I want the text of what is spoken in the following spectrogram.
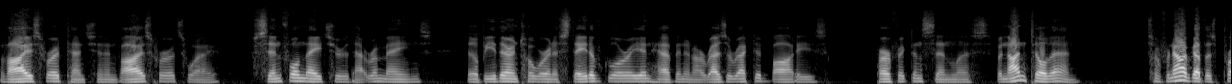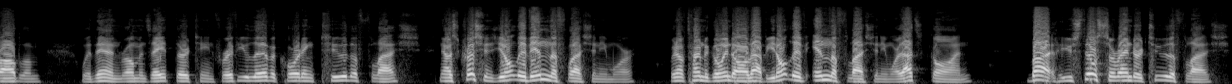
vies for attention and vies for its way. Sinful nature, that remains. It'll be there until we're in a state of glory in heaven in our resurrected bodies, perfect and sinless, but not until then. So for now, I've got this problem within Romans 8:13. For if you live according to the flesh, now as Christians, you don't live in the flesh anymore. We don't have time to go into all that, but you don't live in the flesh anymore. That's gone. But you still surrender to the flesh.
